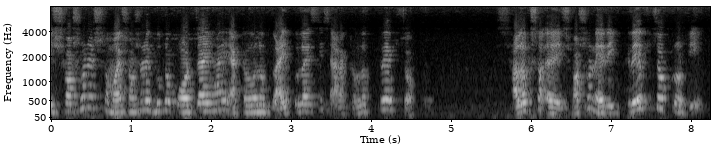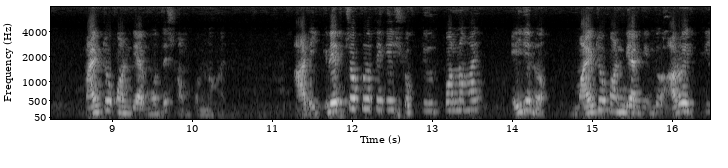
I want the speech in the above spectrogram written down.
এই শ্বসনের সময়, শ্বসনের দুটো পর্যায় হয়, একটা হলো গ্লাইকোলাইসিস আর একটা হলো ক্রেপ চক্র সালোক শ্বসনের এই ক্রেপ চক্রটি মাইটোকন্ড্রিয়ার মধ্যে সম্পন্ন হয়। আর এই ক্রেপ চক্র থেকেই শক্তি উৎপন্ন হয়। এই জন্য মাইটোকন্ড্রিয়ার কিন্তু আরও একটি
